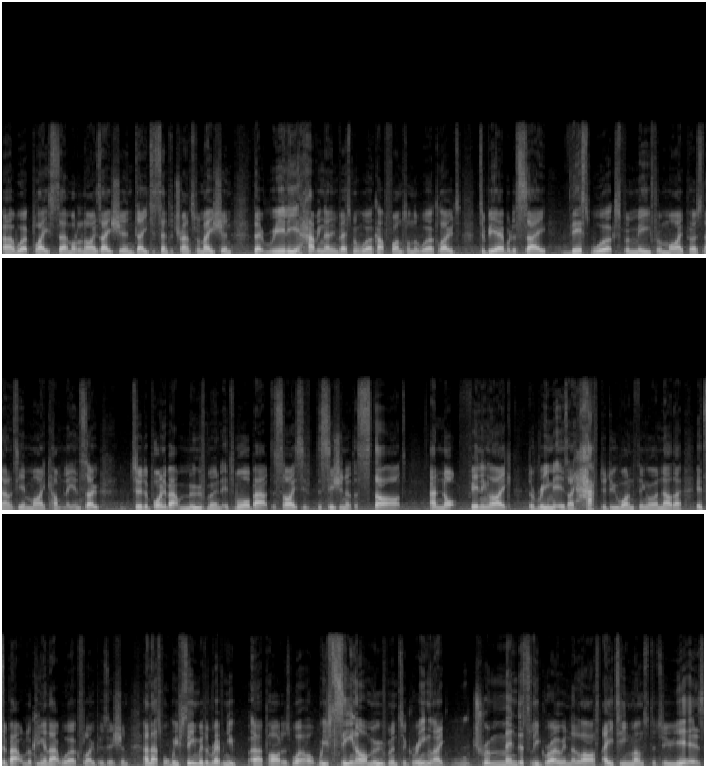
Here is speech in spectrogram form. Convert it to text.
uh, workplace uh, modernization, data center transformation, they're really having that investment work up front on the workloads to be able to say, this works for me, for my personality and my company. And so to the point about movement, it's more about decisive decision at the start and not feeling like the remit is I have to do one thing or another. It's about looking at that workflow position. And that's what we've seen with the revenue uh, part as well. We've seen our movement to GreenLake tremendously grow in the last 18 months to two years.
